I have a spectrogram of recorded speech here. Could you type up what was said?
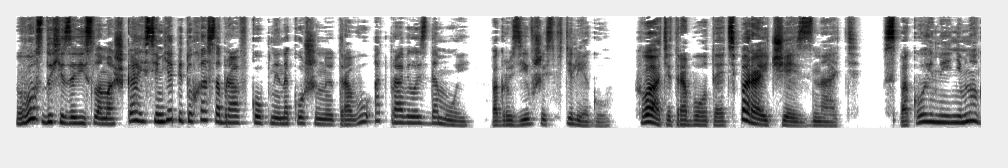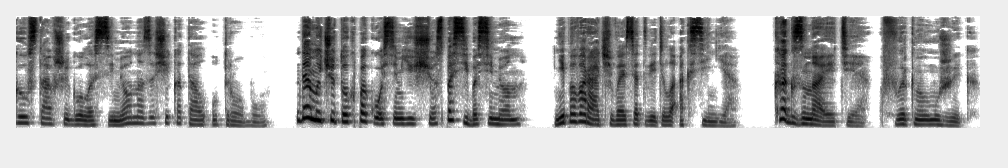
В воздухе зависла мошка, и семья петуха, собрав копны накошенную траву, отправилась домой, погрузившись в телегу. «Хватит работать, пора и честь знать». Спокойный, немного уставший голос Семена защекотал утробу. «Да мы чуток покосим еще, спасибо, Семен». Не поворачиваясь, ответила Аксинья. «Как знаете», — фыркнул мужик.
